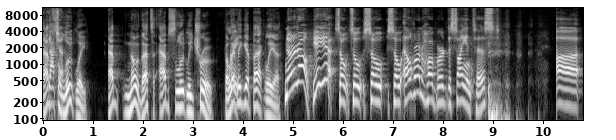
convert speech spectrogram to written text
Absolutely. Ab- no, that's absolutely true. But let me get back, Leah. No, no, no. Yeah, yeah. So, so, so, so L. Ron Hubbard, the scientist, uh,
